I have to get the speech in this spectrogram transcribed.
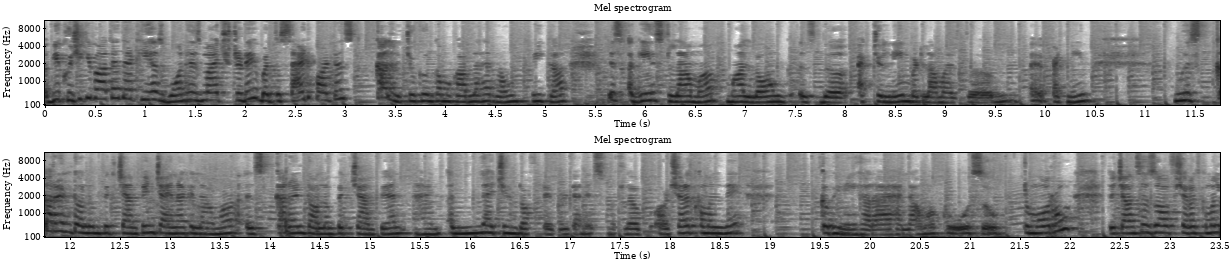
अब ये खुशी की बात है that he has won his match today but the sad part is कल जो कि उनका मुकाबला है राउंड थ्री का is against Lama Ma Long is the actual name but Lama is the pet name who is current Olympic champion. China Lama is current Olympic champion and a legend of table tennis. मतलब और शरद कमल ने कभी नहीं हराया है लामा को so tomorrow the chances of Sharath Kamal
